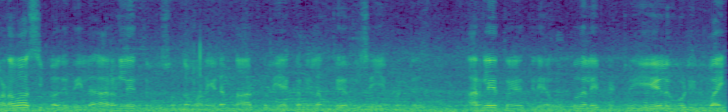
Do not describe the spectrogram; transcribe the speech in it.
வனவாசி பகுதியில் அறநிலையத்திற்கு சொந்தமான இடம் நாற்பது ஏக்கர் நிலம் தேர்வு செய்யப்பட்டு அறநிலையத்துறையத்திலே ஒப்புதலை பெற்று ஏழு கோடி ரூபாய்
